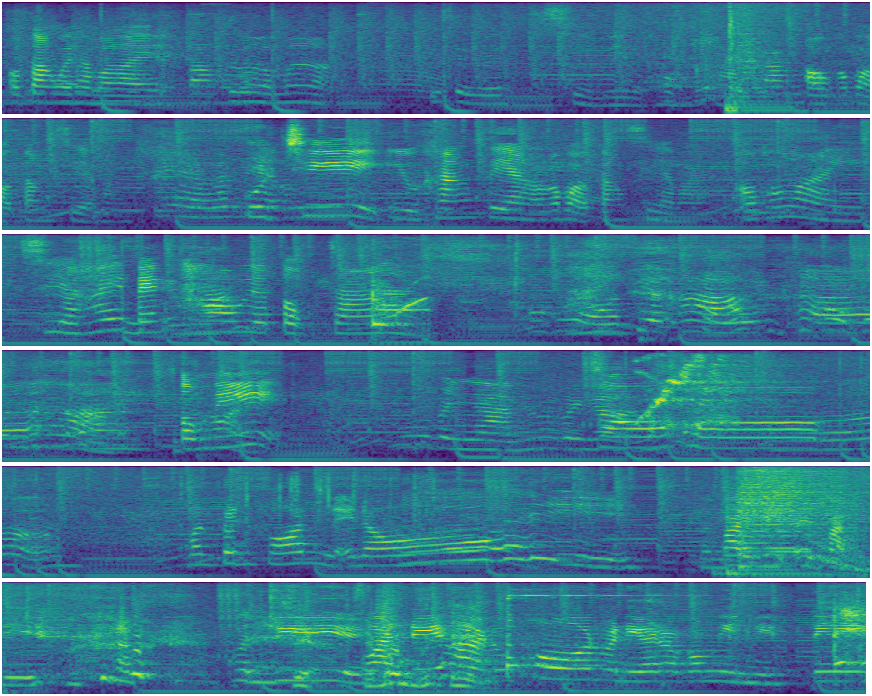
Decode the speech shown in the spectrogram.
เอาตังค์ไปทำอะไรเสื้อมาก เสียมีหรือของเขาเอากระเป๋าตังค์เสียมากุชชี่อยู่ข้างเตียงเอากระเป๋าตังค์เสียมา เอาเท่าไหร่ เสียให้แบงค์เทาอย่าตกใจโอ้โหเสียค่ะขอบคุณค่ะตรงนี้ที่มันเป็นงานที่มันเป็นโซงานโคมันเป็นฟอนต์ไอ้น้องปันดีไอ้ปันดี ปันดี สวัสดีค่ะทุกคน วันนี้เราก็มีมิทติ้ง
